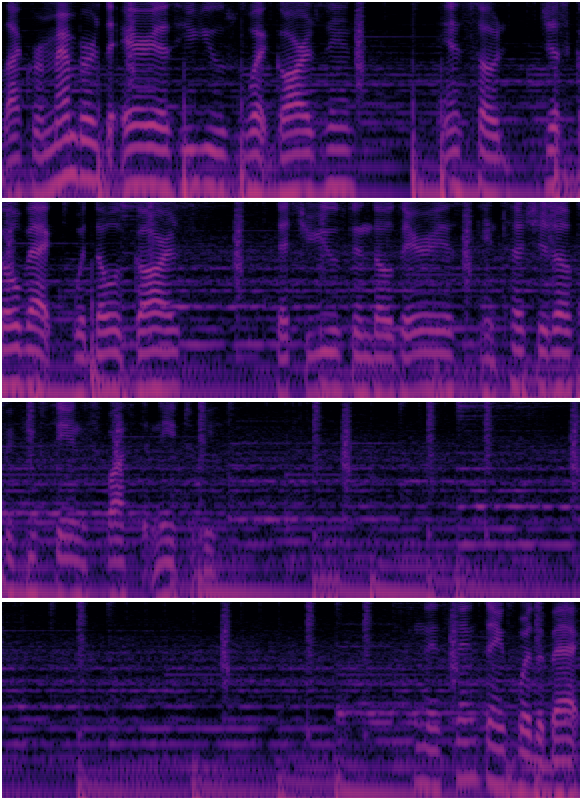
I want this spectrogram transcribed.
Like remember the areas you use wet guards in? And so just go back with those guards that you used in those areas and touch it up if you see any spots that need to be. And then same thing for the back.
